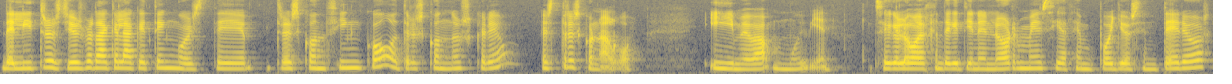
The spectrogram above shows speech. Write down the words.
de litros. Yo es verdad que la que tengo es de 3,5 o 3,2 creo. Es 3 con algo. Y me va muy bien. Sé que luego hay gente que tiene enormes y hacen pollos enteros.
